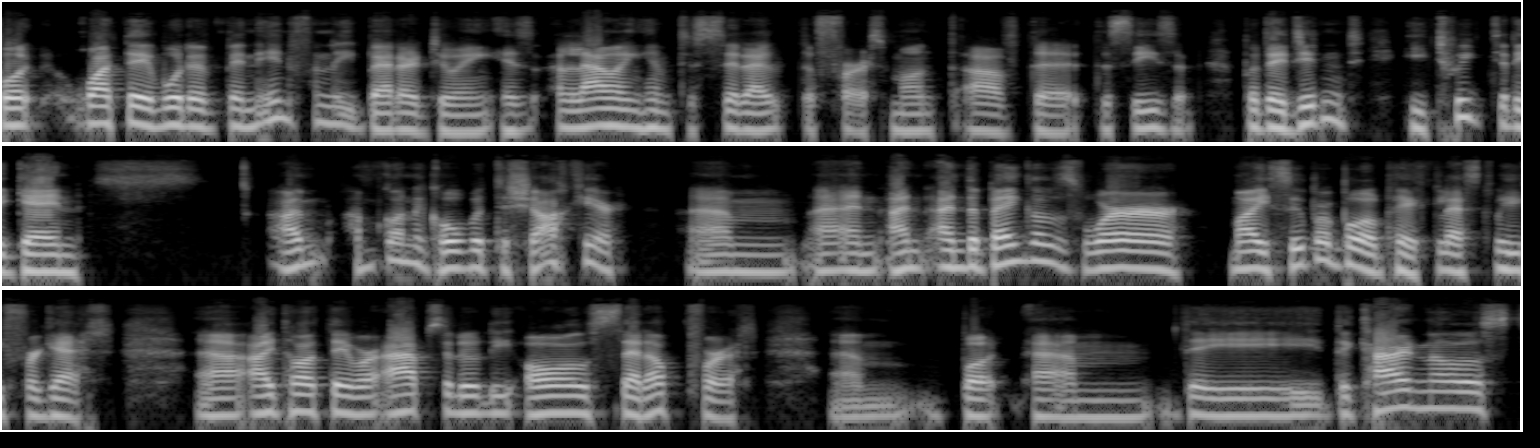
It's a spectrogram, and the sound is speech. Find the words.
But what they would have been infinitely better doing is allowing him to sit out the first month of the, the season. But they didn't. He tweaked it again. I'm I'm going to go with the shock here. Um, and and and the Bengals were my Super Bowl pick, lest we forget. Uh, I thought they were absolutely all set up for it. Um, but um, the the Cardinals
